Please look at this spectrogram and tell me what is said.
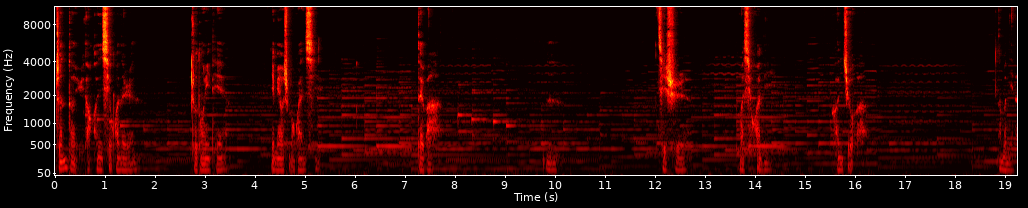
真的遇到很喜欢的人，主动一点也没有什么关系，对吧？嗯，其实。我喜欢你很久了，那么你呢？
